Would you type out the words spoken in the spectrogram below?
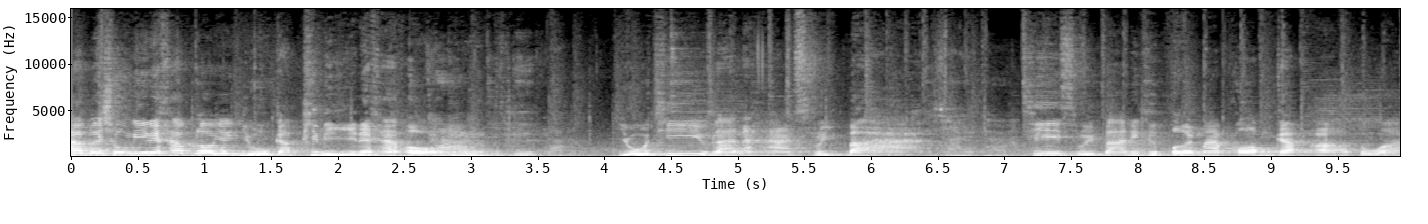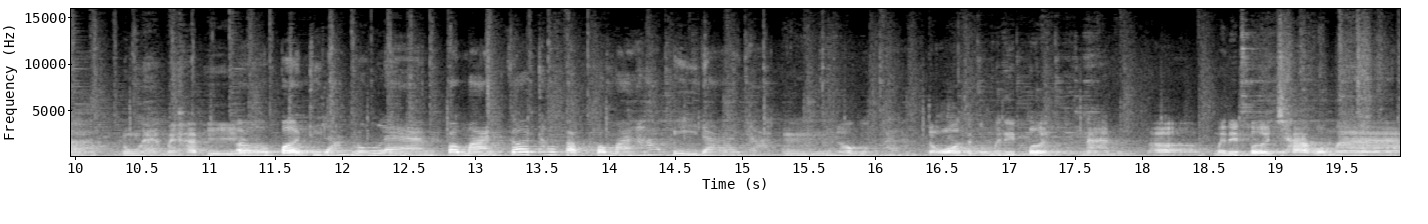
คุณผู้ชมครับและช่วงนี้นะครับเรายังอยู่กับพี่หมีนะครับผมค่ะยินดีค่ะ อยู่ที่ร้านอาหารสตรีทบาร์ใช่ค่ะ ที่สตรีทบาร์นี่คือเปิดมาพร้อมกับเอ่อตัวโรงแรมไหมครับพี่เออเปิดที่หลังโรงแรมประมาณก็เท่ากับประมาณ 5 ปีได้ค่ะ อืมเขาก็ค่ะแต่ว่าแต่ก็ไม่ได้เปิดนานเอ่อไม่ได้เปิดช้ากว่ามาก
